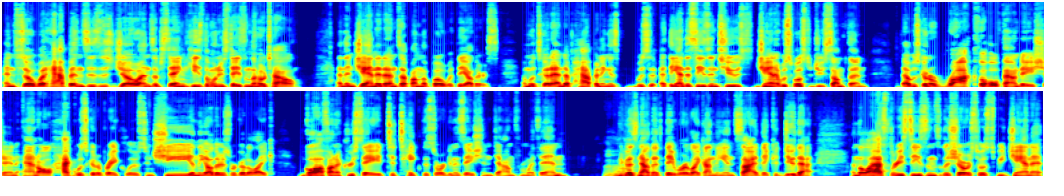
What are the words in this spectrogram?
And so what happens is is joe ends up staying he's the one who stays in the hotel and then janet ends up on the boat with the others. And what's going to end up happening is was at the end of season two janet was supposed to do something that was going to rock the whole foundation and all heck was going to break loose and she and the others were going to like go off on a crusade to take this organization down from within Oh. because now that they were like on the inside they could do that. And the last three seasons of the show are supposed to be janet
